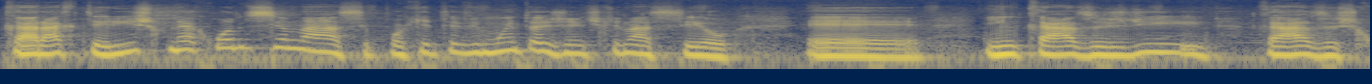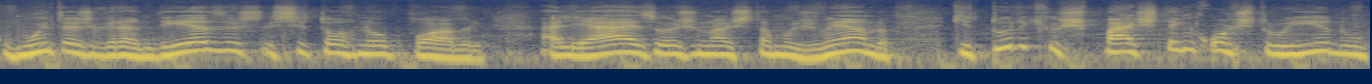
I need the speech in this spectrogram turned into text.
característico não é quando se nasce, porque teve muita gente que nasceu é, em casas de casas com muitas grandezas e se tornou pobre. Aliás, hoje nós estamos vendo que tudo que os pais têm construído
